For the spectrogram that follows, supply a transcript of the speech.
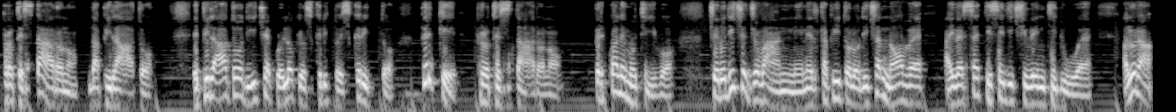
protestarono da Pilato. E Pilato dice quello che ho scritto è scritto. Perché protestarono? Per quale motivo? Ce lo dice Giovanni nel capitolo 19 ai versetti 16-22. Allora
